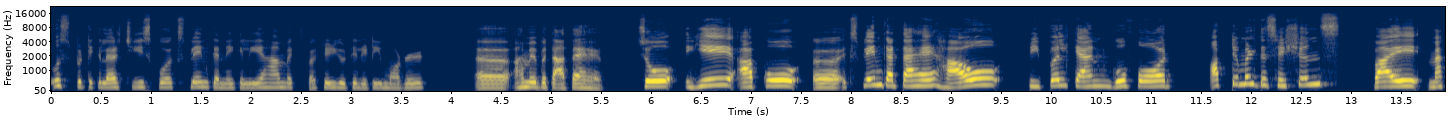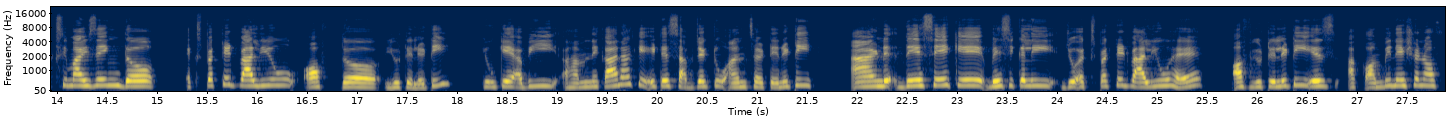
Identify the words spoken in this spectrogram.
उस पर्टिकुलर चीज़ को एक्सप्लेन करने के लिए हम एक्सपेक्टेड यूटिलिटी मॉडल हमें बताता है। सो so, ये आपको एक्सप्लेन uh, करता है how people can go for optimal decisions by maximizing the expected value of the utility. क्योंकि अभी हमने कहा ना कि it is subject to uncertainty and they say के बेसिकली जो एक्सपेक्टेड वैल्यू है of utility is a combination of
